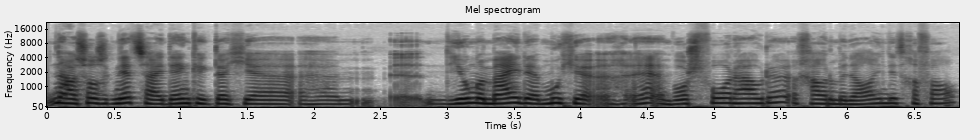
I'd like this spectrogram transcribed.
nou, zoals ik net zei, denk ik dat je ehm, eh, de jonge meiden moet je hè, een borst voorhouden, een gouden medaille in dit geval.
